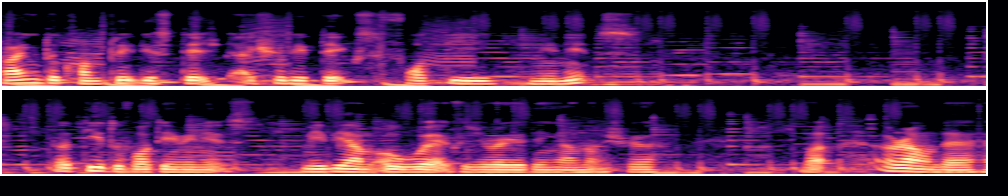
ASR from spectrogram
trying to complete this stage actually takes 40 minutes 30 to 40 minutes maybe I'm over exaggerating I'm not sure but around there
